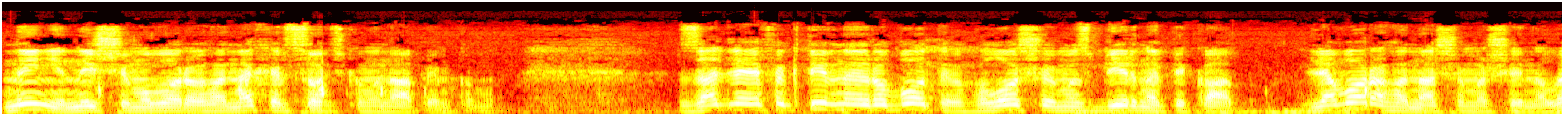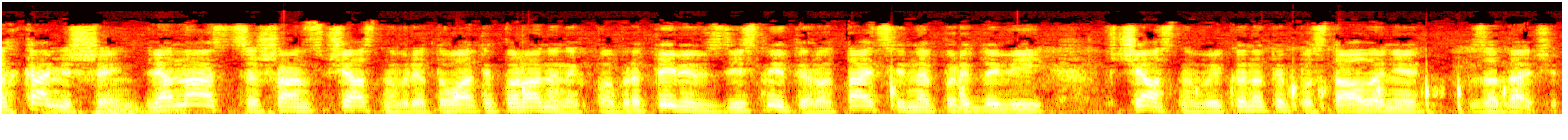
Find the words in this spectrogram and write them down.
Нині нищимо ворога на Херсонському напрямку. Задля ефективної роботи оголошуємо збір на пікап. Для ворога наша машина легка мішень. Для нас це шанс вчасно врятувати поранених побратимів, здійснити ротації на передовій, вчасно виконати поставлені задачі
